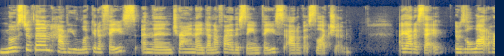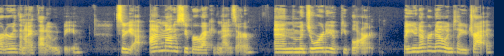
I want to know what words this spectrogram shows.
Most of them have you look at a face and then try and identify the same face out of a selection. I gotta say, it was a lot harder than I thought it would be. So yeah, I'm not a super recognizer, and the majority of people aren't, but you never know until you try.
